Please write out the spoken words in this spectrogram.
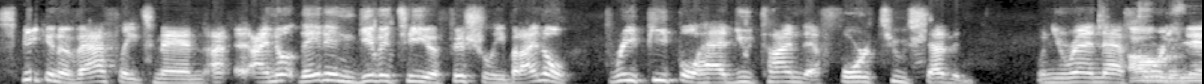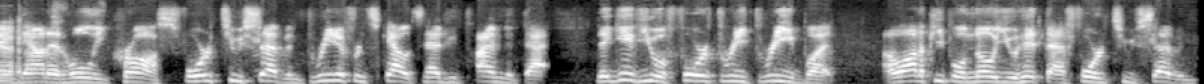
Speaking of athletes, man, I, I know they didn't give it to you officially, but I know three people had you timed at four two seven when you ran that 40 oh, yeah. man down at Holy Cross. 427, three different scouts had you timed at that. They gave you a 433, but a lot of people know you hit that 427.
